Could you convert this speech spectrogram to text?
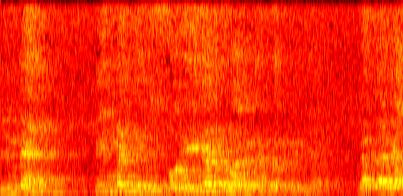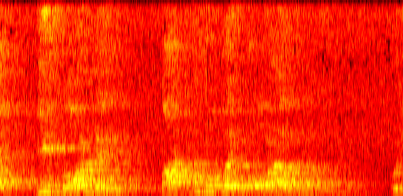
പിന്നെ പിന്നെ ഒരു സ്വൈര്യം എന്ന് നിങ്ങൾക്കറിയാം ഈ ഫോണിൽ പത്ത് മുപ്പത് കോളാവും ഒരു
